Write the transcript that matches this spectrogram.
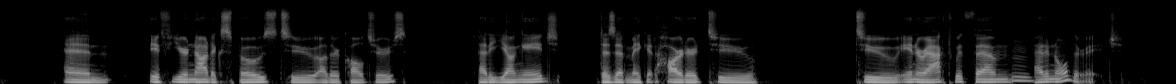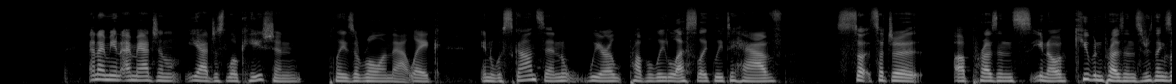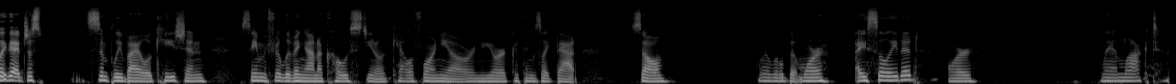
And if you're not exposed to other cultures at a young age, does that make it harder to to interact with them Mm. at an older age? And I mean, I imagine, yeah, just location plays a role in that. Like in Wisconsin, we are probably less likely to have su- such a, a presence, you know, Cuban presence or things like that, just simply by location. Same if you're living on a coast, you know, California or New York or things like that. So we're a little bit more isolated or landlocked.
